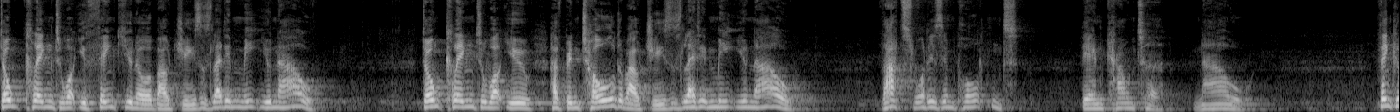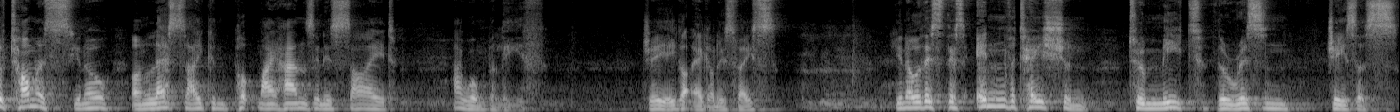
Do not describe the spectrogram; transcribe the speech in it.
Don't cling to what you think you know about Jesus. Let him meet you now. Don't cling to what you have been told about Jesus. Let him meet you now. That's what is important the encounter now. Think of Thomas, you know, unless I can put my hands in his side, I won't believe. Gee, he got egg on his face. You know, this, this invitation to meet the risen Jesus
